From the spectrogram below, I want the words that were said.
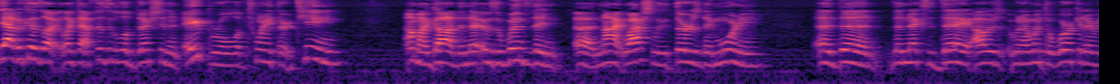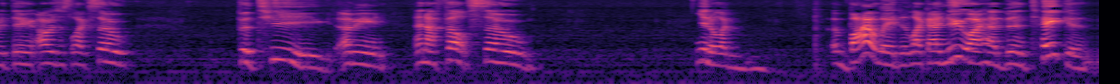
yeah, because like like that physical abduction in April of 2013. Oh my God! The it was a Wednesday uh, night, well actually Thursday morning, and then the next day I was when I went to work and everything. I was just like so fatigued. I mean, and I felt so, you know, like violated. Like I knew I had been taken.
